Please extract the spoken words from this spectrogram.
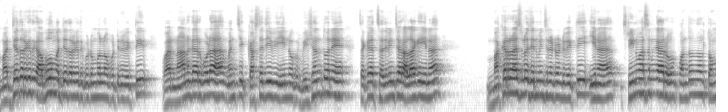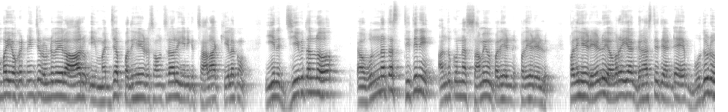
మధ్యతరగతి అభో మధ్యతరగతి కుటుంబంలో పుట్టిన వ్యక్తి వారి నాన్నగారు కూడా మంచి కష్టజీవి ఈయన ఒక విజన్తోనే చక్కగా చదివించారు. అలాగే ఈయన మకర రాశిలో జన్మించినటువంటి వ్యక్తి ఈయన శ్రీనివాసన్ గారు పంతొమ్మిది వందల తొంభై ఒకటి నుంచి రెండు వేల ఆరు ఈ మధ్య పదిహేడు సంవత్సరాలు ఈయనకి చాలా కీలకం. ఈయన జీవితంలో ఉన్నత స్థితిని అందుకున్న సమయం పదిహేడు పదిహేడేళ్ళు. పదిహేడేళ్ళు ఎవరయ్యా గ్రహస్థితి అంటే బుధుడు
